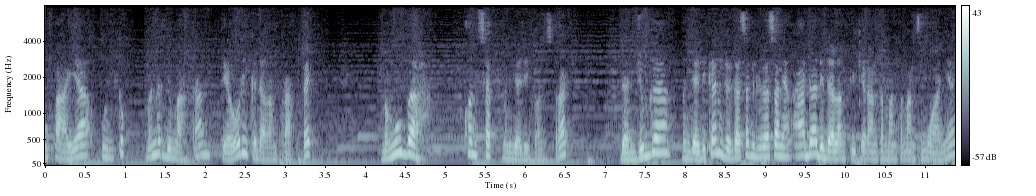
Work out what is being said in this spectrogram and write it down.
upaya untuk menerjemahkan teori ke dalam praktek, mengubah konsep menjadi konstruk, dan juga menjadikan gagasan-gagasan yang ada di dalam pikiran teman-teman semuanya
